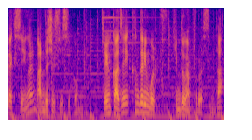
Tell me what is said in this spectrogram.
백스윙을 만드실 수 있을 겁니다. 지금까지 큰 그림 골프 김동현 프로였습니다.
